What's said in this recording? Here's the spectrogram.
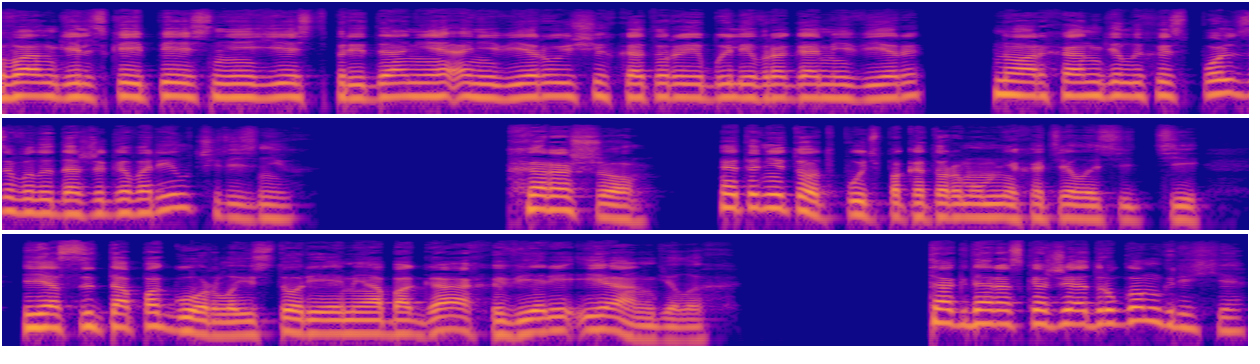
В ангельской песне есть предание о неверующих, которые были врагами веры, но Архангел их использовал и даже говорил через них». «Хорошо. Это не тот путь, по которому мне хотелось идти. Я сыта по горло историями о богах, вере и ангелах. Тогда расскажи о другом грехе.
